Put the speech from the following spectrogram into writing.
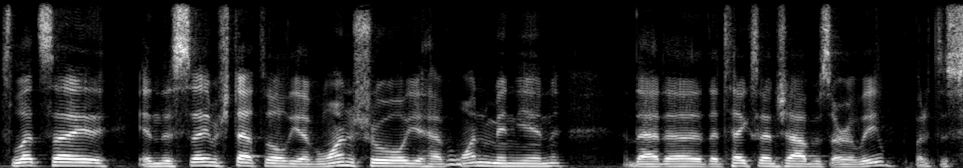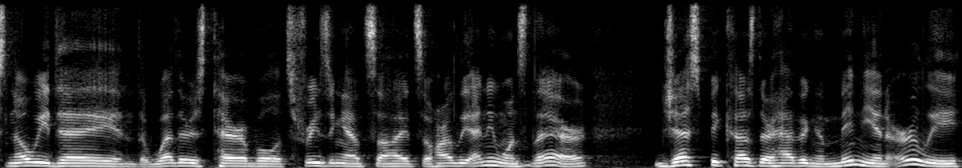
So let's say in the same shtetl you have one shul, you have one minyan that uh, that takes on Shabbos early, but it's a snowy day and the weather is terrible. It's freezing outside, so hardly anyone's there. Just because they're having a minyan early,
